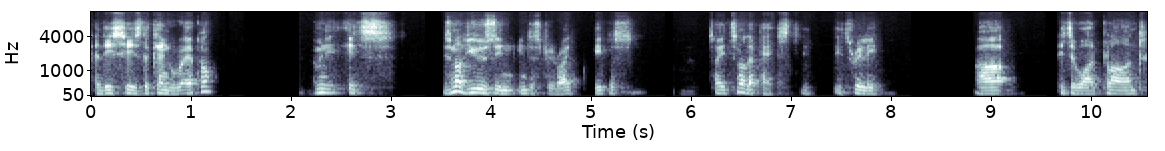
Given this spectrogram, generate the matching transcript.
And this is the kangaroo apple. I mean, it's it's not used in industry, right? People's, so it's not a pest. It, it's really, uh, it's a wild plant.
